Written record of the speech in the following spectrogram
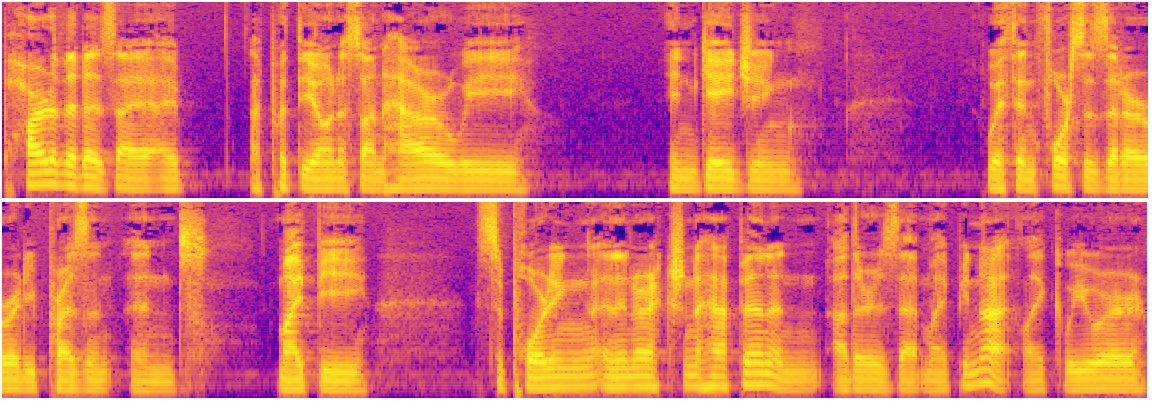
part of it is I, I I put the onus on how are we engaging within forces that are already present and might be supporting an interaction to happen and others that might be not like we were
